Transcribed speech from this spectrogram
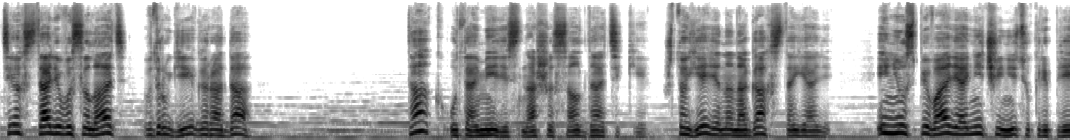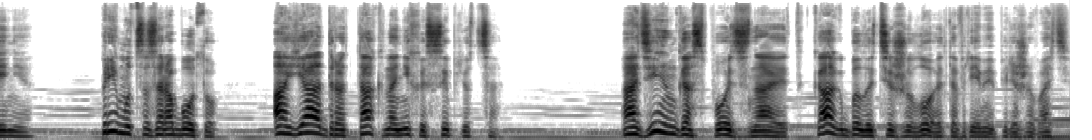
тех стали высылать в другие города. Так утомились наши солдатики, что еле на ногах стояли, и не успевали они чинить укрепления. Примутся за работу, а ядра так на них и сыплются. Один Господь знает, как было тяжело это время переживать.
